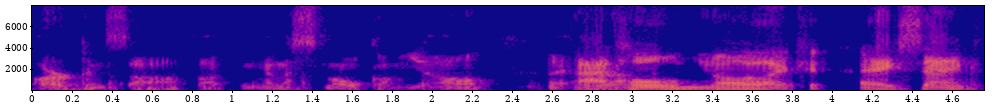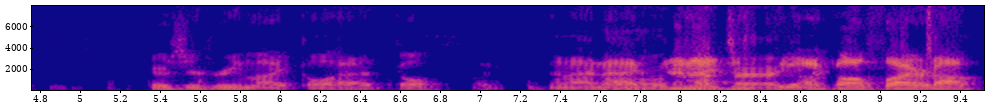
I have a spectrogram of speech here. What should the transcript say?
Arkansas. Fucking gonna smoke them, you know, at home. You know, like, hey, Sank, here's your green light. Go ahead, go. And I, and I Oh, then I just be like all fired up.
